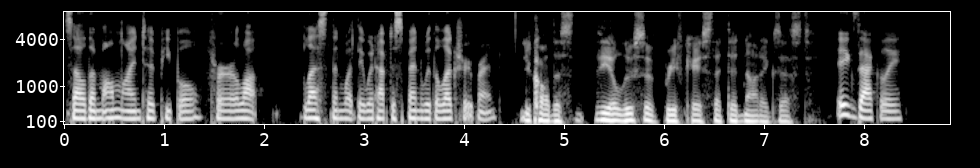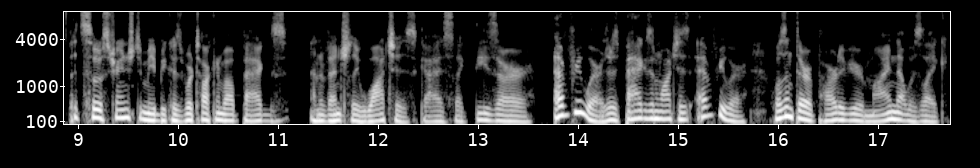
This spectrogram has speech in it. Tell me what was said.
sell them online to people for a lot less than what they would have to spend with a luxury brand. You call this the elusive briefcase that did not exist. Exactly. It's so strange to me because we're talking about bags and eventually watches, guys. Like these are everywhere. There's bags and watches everywhere. Wasn't there a part of your mind that was like,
